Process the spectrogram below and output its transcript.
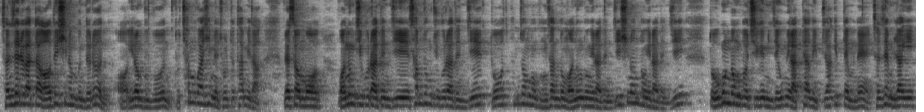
전세를 갖다가 얻으시는 분들은 어, 이런 부분 또 참고하시면 좋을 듯합니다. 그래서 뭐 원흥지구라든지 삼성지구라든지 또 삼성동, 동산동, 원흥동이라든지 신원동이라든지 또 오금동도 지금 이제 우미 라피아노 입주하기 때문에 전세 물량이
